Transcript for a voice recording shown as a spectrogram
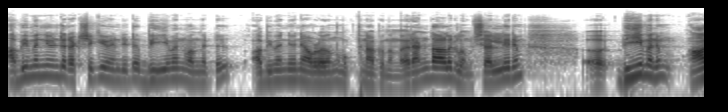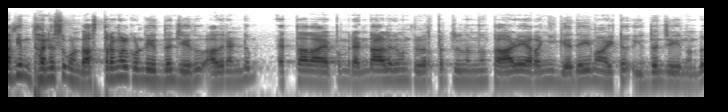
അഭിമന്യുവിന്റെ രക്ഷയ്ക്ക് വേണ്ടിയിട്ട് ഭീമൻ വന്നിട്ട് അഭിമന്യുവിനെ അവിടെ നിന്ന് മുക്തനാക്കുന്നുണ്ട്. രണ്ടാളുകളും ശല്യരും ഭീമനും ആദ്യം ധനുസ് കൊണ്ട് അസ്ത്രങ്ങൾ കൊണ്ട് യുദ്ധം ചെയ്തു. അത് രണ്ടും എത്താതായപ്പം രണ്ടാളുകളും തീർത്ഥത്തിൽ നിന്നും താഴെ ഇറങ്ങി ഗതയുമായിട്ട് യുദ്ധം ചെയ്യുന്നുണ്ട്.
